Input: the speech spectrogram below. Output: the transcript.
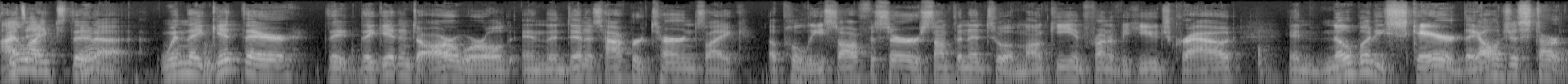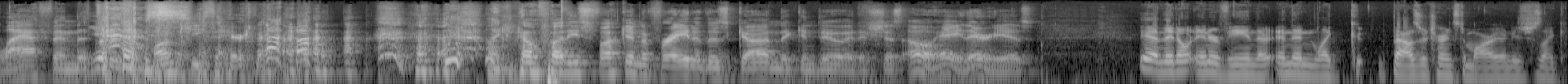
I It's a- liked that yeah. uh, when they get there, they they get into our world, and then Dennis Hopper turns like a police officer or something into a monkey in front of a huge crowd, and nobody's scared. They all just start laughing that there's a monkey there now. like nobody's fucking afraid of this gun that can do it. It's just, oh hey, there he is. Yeah, and they don't intervene. They're, and then like Bowser turns to Mario and he's just like,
